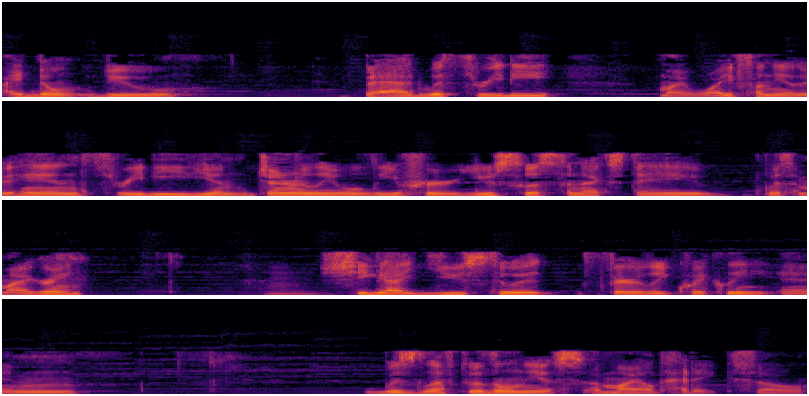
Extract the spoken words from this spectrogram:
I don't do bad with 3D. My wife, on the other hand, 3D generally will leave her useless the next day with a migraine Hmm. she got used to it fairly quickly and was left with only a mild headache, so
